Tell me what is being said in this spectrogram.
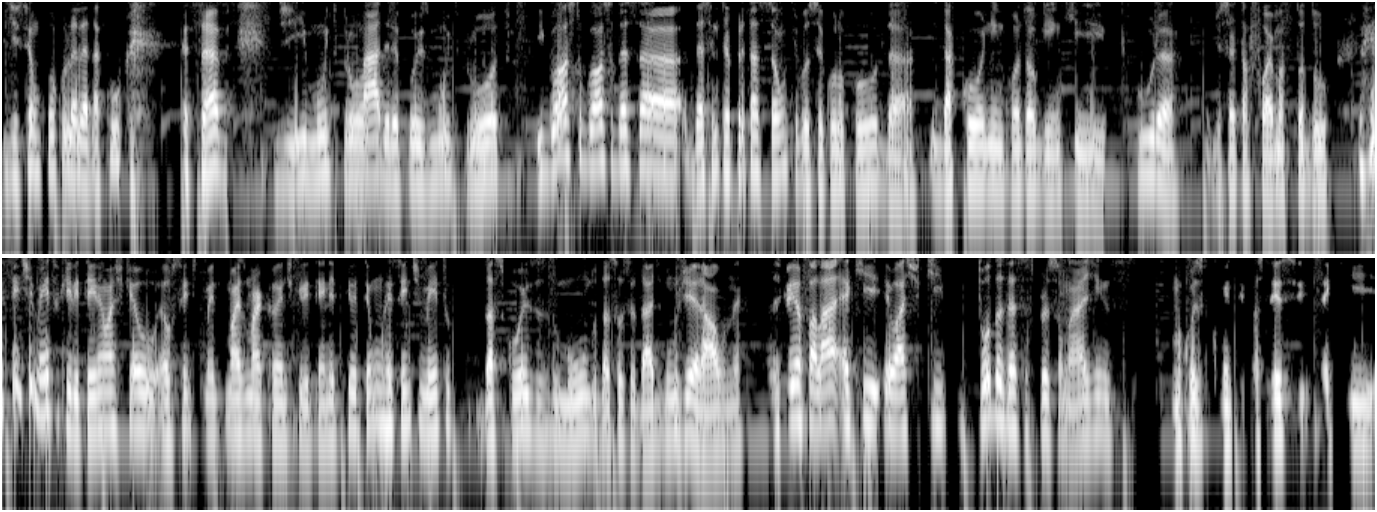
de ser um pouco lelé da cuca. sabe? De ir muito para um lado e depois muito para o outro. E gosto, gosto dessa, dessa interpretação que você colocou da, da Cone enquanto alguém que cura de certa forma, todo o ressentimento que ele tem, né? eu acho que é o, é o sentimento mais marcante que ele tem ali, porque ele tem um ressentimento das coisas, do mundo, da sociedade, no geral, né? Mas o que eu ia falar é que eu acho que todas essas personagens, uma coisa que eu comentei com Ceci, é que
